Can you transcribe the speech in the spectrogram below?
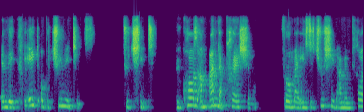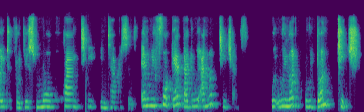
And they create opportunities to cheat because I'm under pressure from my institution, I'm employed to produce more quality interpreters. And we forget that we are not teachers. We, we, not, we don't teach.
